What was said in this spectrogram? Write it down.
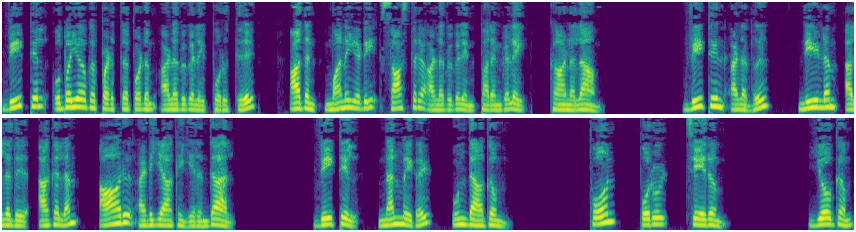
வீட்டில் உபயோகப்படுத்தப்படும் அளவுகளைப் பொறுத்து அதன் மனையடி சாஸ்திர அளவுகளின் பலன்களை காணலாம். வீட்டின் அளவு நீளம் அல்லது அகலம் ஆறு அடியாக இருந்தால் வீட்டில் நன்மைகள் உண்டாகும். போன் பொருள் சேரும். யோகம்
